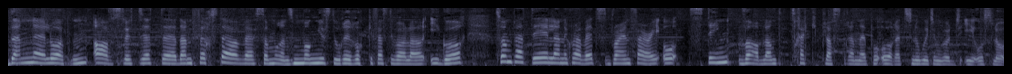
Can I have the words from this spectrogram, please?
Denne låten avsluttet eh, den første av sommerens mange store rockefestivaler i går. Tom Petty, Lenny Kravitz, Brian Ferry og Sting var blant trekkplastrene på årets Norwegian Wood i Oslo.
